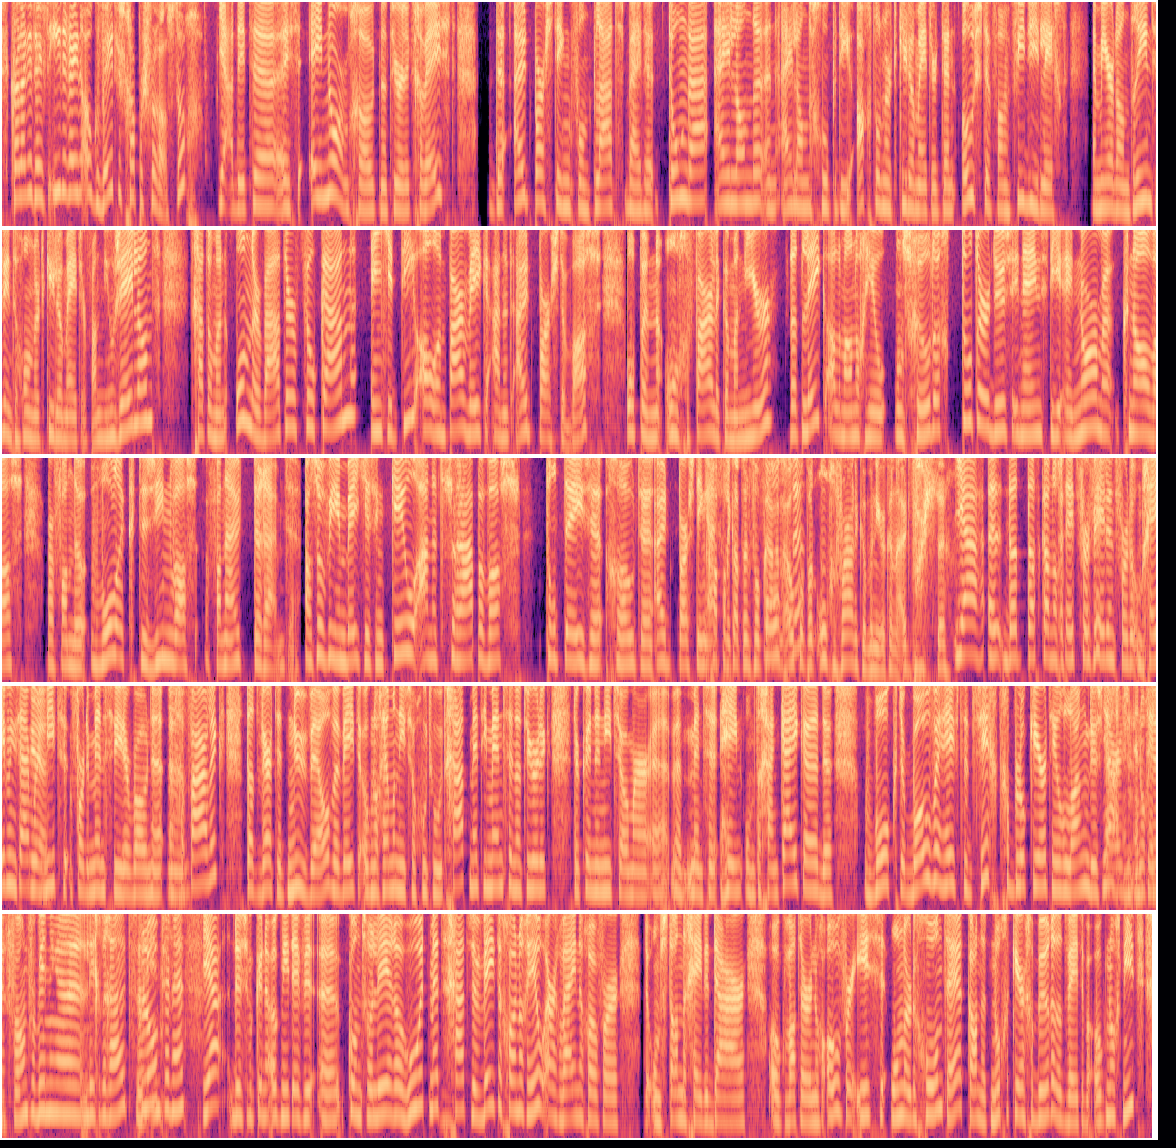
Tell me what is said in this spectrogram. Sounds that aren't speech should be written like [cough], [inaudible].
Carlijn, dit heeft iedereen, ook wetenschappers, verrast, toch? Ja, dit uh, is enorm groot natuurlijk geweest. De uitbarsting vond plaats bij de Tonga-eilanden, een eilandengroep die 800 kilometer ten oosten van Fiji ligt en meer dan 2300 kilometer van Nieuw-Zeeland. Het gaat om een onderwatervulkaan, eentje die al een paar weken aan het uitbarsten was op een ongevaarlijke manier. Dat leek allemaal nog heel onschuldig, tot er dus ineens die enorme knal was, waarvan de wolk te zien was vanuit de ruimte. Alsof hij een beetje zijn keel aan het schrapen was tot deze grote uitbarsting. Grappig dat een vulkaan ook op een ongevaarlijke manier kan uitbarsten. Ja, uh, dat, dat kan nog steeds vervelend voor de omgeving zijn, maar niet voor de mensen die er wonen uh, gevaarlijk. Dat werd het nu wel. We weten ook nog helemaal niet zo goed hoe het gaat met die mensen natuurlijk. Er kunnen niet zomaar uh, mensen heen om te gaan kijken. De wolk erboven heeft het zicht geblokkeerd heel lang. Dus ja, daar is en, en nog telefoonverbindingen liggen eruit, Klopt. internet. Ja, dus we kunnen ook niet even controleren hoe het met ze gaat. Ze weten gewoon nog heel erg weinig over de omstandigheden daar, ook wat er nog over is onder de grond. Hè. Kan het nog een keer gebeuren? Dat weten we ook nog niet.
